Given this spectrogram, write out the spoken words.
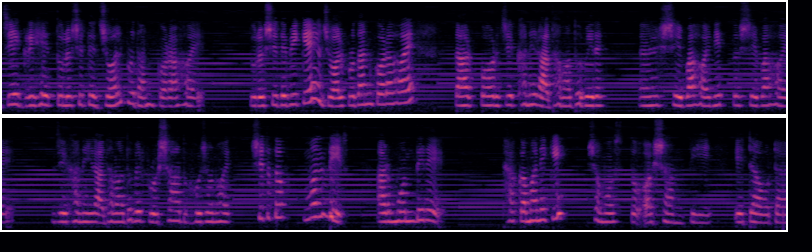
যে গৃহে তুলসীতে জল প্রদান করা হয়, তুলসী দেবীকে জল প্রদান করা হয়। তারপর যেখানে রাধা মাধবের সেবা হয়, নিত্য সেবা হয়, যেখানে রাধা মাধবের প্রসাদ ভোজন হয়, সেটা তো মন্দির। আর মন্দিরে থাকা মানে কি? সমস্ত অশান্তি, এটা ওটা,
